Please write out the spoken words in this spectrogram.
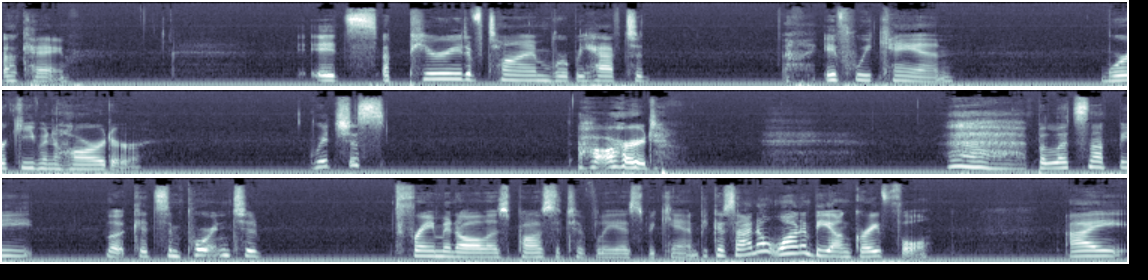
okay, it's a period of time where we have to, if we can, work even harder, which is hard. but let's not be. Look, it's important to frame it all as positively as we can because I don't want to be ungrateful. I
